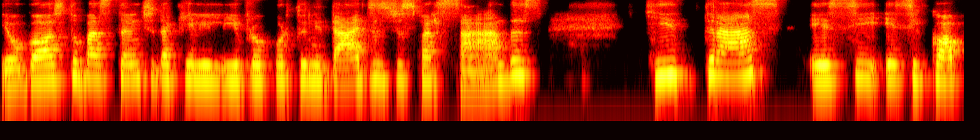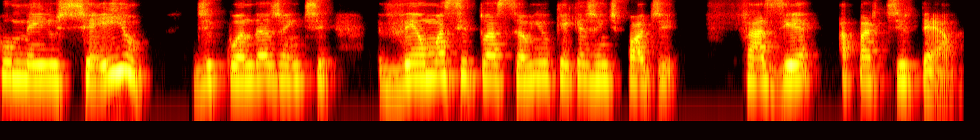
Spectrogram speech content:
Eu gosto bastante daquele livro Oportunidades Disfarçadas, que traz esse esse copo meio cheio de quando a gente vê uma situação e o que que a gente pode fazer a partir dela.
